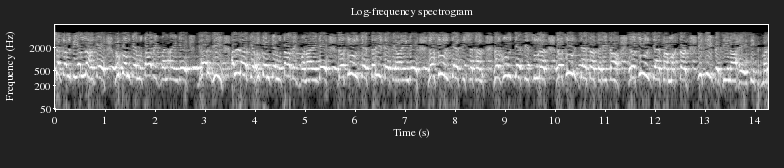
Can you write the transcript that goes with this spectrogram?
شکل بھی اللہ کے حکم کے مطابق بنائیں گے، گھر بھی اللہ کے حکم کے مطابق بنائیں گے۔ رسول کے طریقے پہ آئیں گے، رسول جیسی شکل، رسول جیسی صورت، رسول جیسا طریقہ، رسول جیسا مقصد، اسی پہ جینا ہے، اسی پہ مرنا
